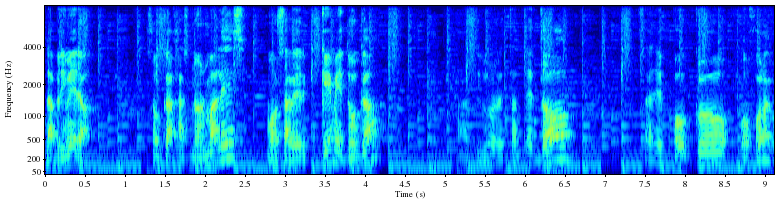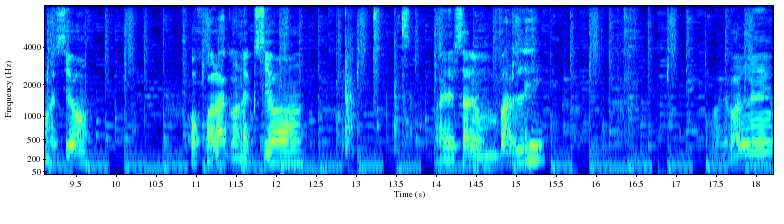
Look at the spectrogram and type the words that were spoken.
La primera son cajas normales. Vamos a ver qué me toca. Artículos restantes 2. Sale poco. Ojo a la conexión. Ojo a la conexión. A ver, sale un Barley. Vale, vale.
